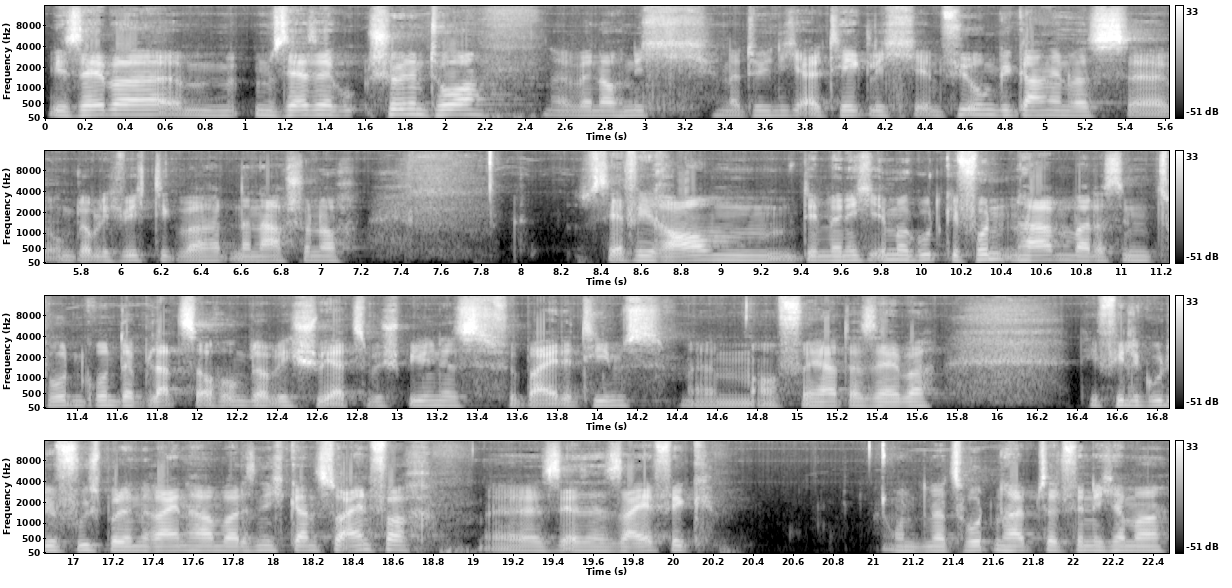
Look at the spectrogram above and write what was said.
Wir selber mit einem sehr, sehr schönen Tor, wenn auch nicht, natürlich nicht alltäglich in Führung gegangen, was äh, unglaublich wichtig war, hatten danach schon noch sehr viel Raum, den wir nicht immer gut gefunden haben, weil das im zweiten Grund der Platz auch unglaublich schwer zu bespielen ist für beide Teams, ähm, auch für Hertha selber, die viele gute Fußball in Reihen haben, war das nicht ganz so einfach, äh, sehr, sehr seifig. Und in der zweiten Halbzeit, finde ich, haben wir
